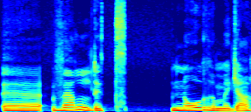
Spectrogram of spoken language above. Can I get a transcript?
eh, väldigt normiga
